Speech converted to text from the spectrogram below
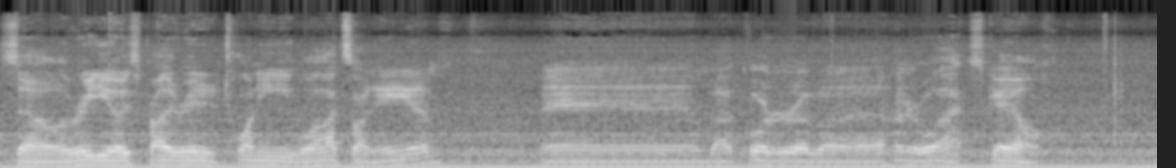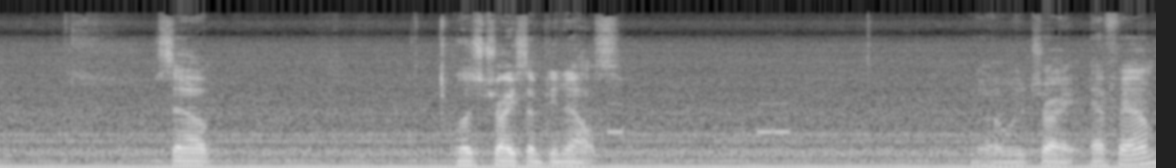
So the radio is probably rated 20 watts on AM and about a quarter of a 100 watt scale. So let's try something else. Uh, we'll try FM,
